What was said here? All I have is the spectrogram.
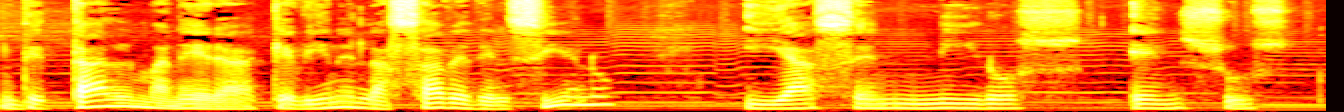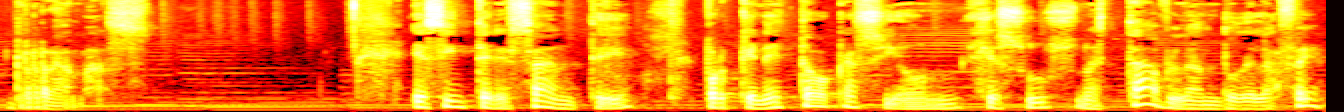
de tal manera que vienen las aves del cielo y hacen nidos en sus ramas. Es interesante porque en esta ocasión Jesús no está hablando de la fe,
